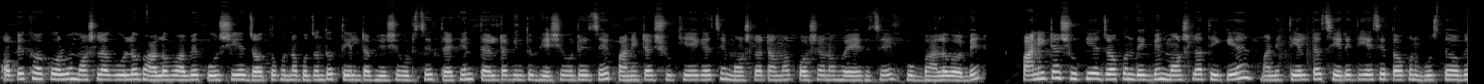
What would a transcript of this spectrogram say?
অপেক্ষা করব মশলাগুলো ভালোভাবে কষিয়ে যতক্ষণ না পর্যন্ত তেলটা ভেসে উঠছে। দেখেন, তেলটা কিন্তু ভেসে উঠেছে, পানিটা শুকিয়ে গেছে, মশলাটা আমার কষানো হয়ে গেছে খুব ভালোভাবে। পানিটা শুকিয়ে যখন দেখবেন মশলা থেকে মানে তেলটা ছেড়ে দিয়েছে, তখন বুঝতে হবে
